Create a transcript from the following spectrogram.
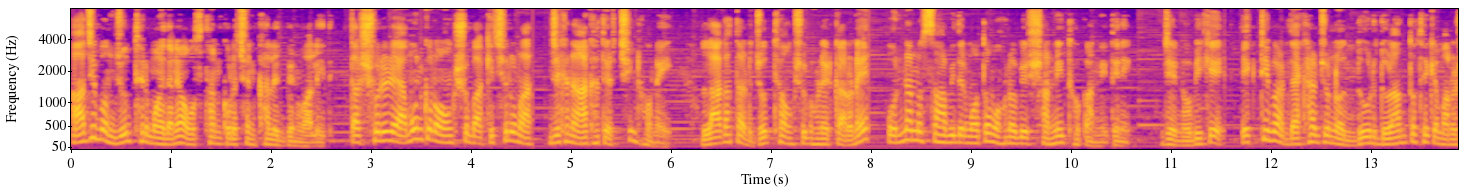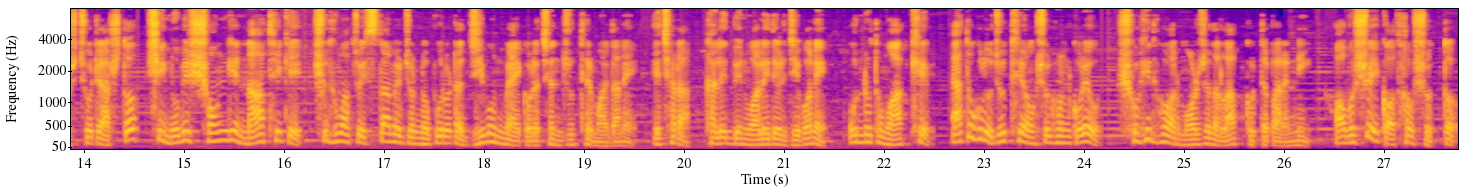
আজীবন যুদ্ধের ময়দানে অবস্থান করেছেন খালিদ বিন ওয়ালিদ। তার শরীরে এমন কোনো অংশ বাকি ছিল না যেখানে আঘাতের চিহ্ন নেই। লাগাতার যুদ্ধে অংশগ্রহণের কারণে অন্যান্য সাহাবিদের মতো মহানবীর সান্নিধ্য পাননি তিনি। যে নবীকে একটিবার দেখার জন্য দূর দূরান্ত থেকে মানুষ ছুটে আসতো, সেই নবীর সঙ্গে না থেকে শুধুমাত্র ইসলামের জন্য পুরোটা জীবন ব্যয় করেছেন যুদ্ধের ময়দানে। এছাড়া খালিদ বিন ওয়ালিদের জীবনে অন্যতম আক্ষেপ, এতগুলো যুদ্ধে অংশগ্রহণ করেও শহীদ হওয়ার মর্যাদা লাভ করতে পারেননি। অবশ্য এই কথাও সত্য।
